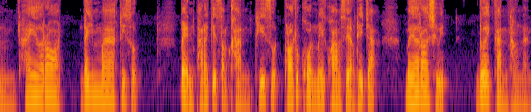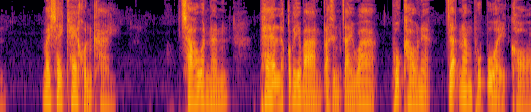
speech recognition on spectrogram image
นให้รอดได้มากที่สุด เป็นภารกิจสำคัญที่สุด เพราะทุกคนมีความเสี่ยงที่จะไม่รอดชีวิตด้วยกันทั้งนั้น ไม่ใช่แค่คนไข้เช้าวันนั้น แพทย์แล้วก็พยาบาลตัดสินใจว่า พวกเขาเนี่ยจะนำผู้ป่วยของ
